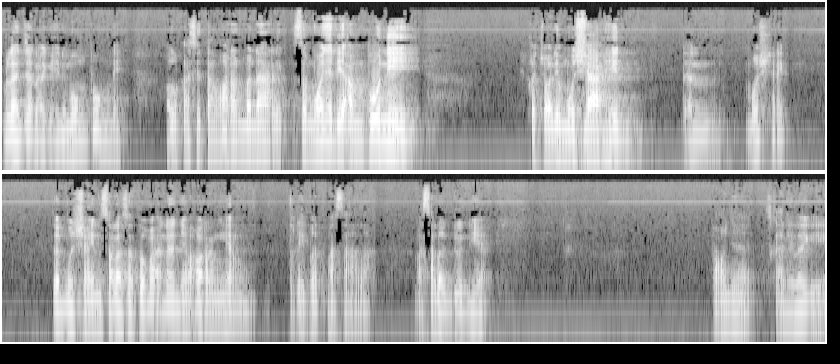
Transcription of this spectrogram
Belajar lagi. Ini mumpung nih. Kalau kasih tawaran menarik. Semuanya diampuni kecuali musyahin dan musyrik. Dan musyahin salah satu maknanya orang yang terlibat masalah, masalah dunia. Pokoknya sekali lagi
